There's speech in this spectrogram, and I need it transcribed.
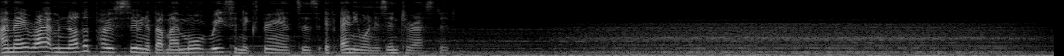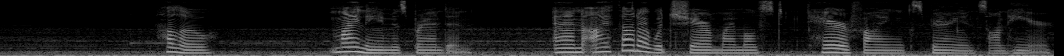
I may write another post soon about my more recent experiences if anyone is interested. Hello. My name is Brandon, and I thought I would share my most terrifying experience on here.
